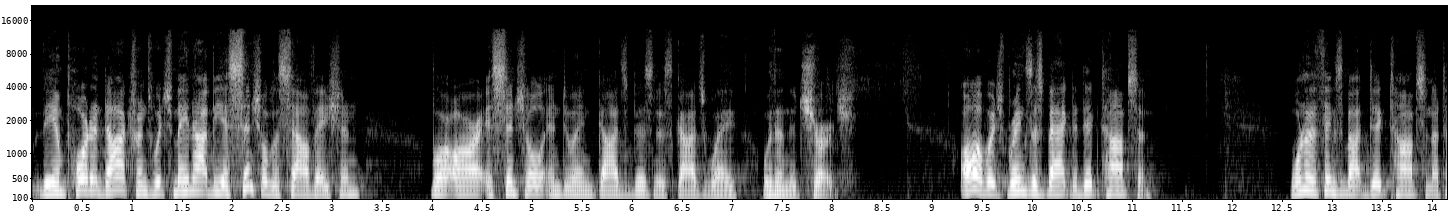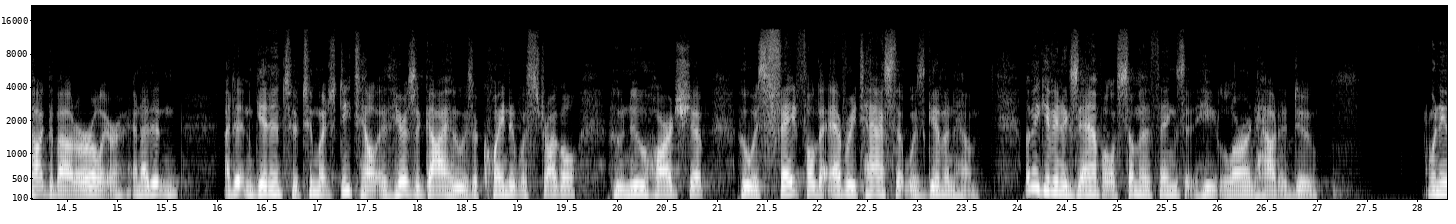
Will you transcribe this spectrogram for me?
the important doctrines which may not be essential to salvation, but are essential in doing God's business God's way within the church. All of which brings us back to Dick Thompson. One of the things about Dick Thompson I talked about earlier, and I didn't I didn't get into too much detail. Here's a guy who was acquainted with struggle, who knew hardship, who was faithful to every task that was given him. Let me give you an example of some of the things that he learned how to do. When he,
